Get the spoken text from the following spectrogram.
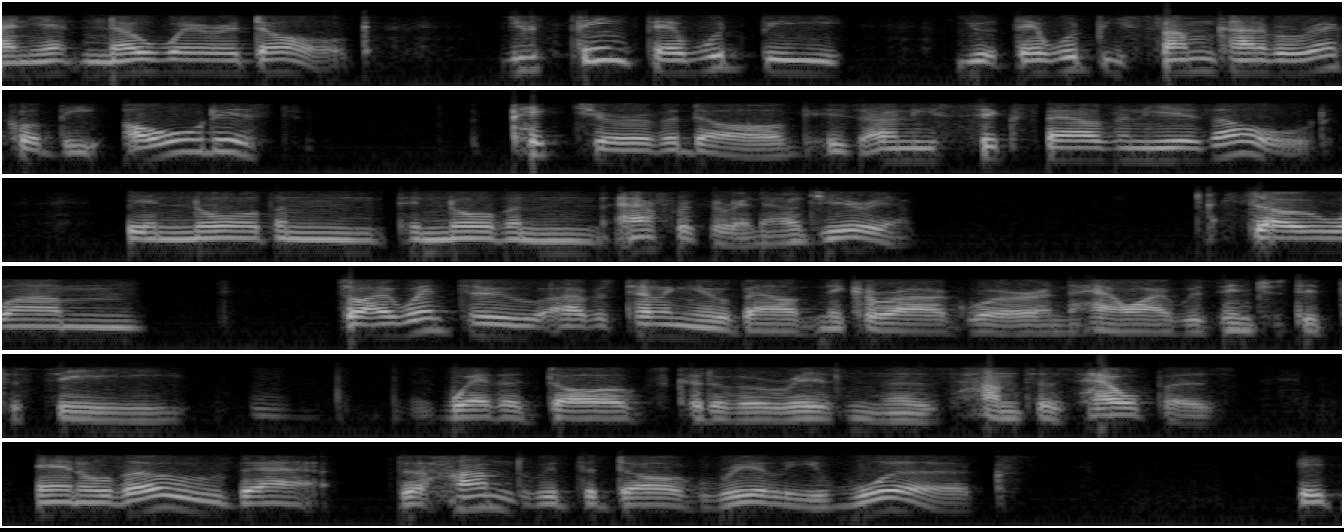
and yet nowhere a dog. You'd think there would be you, there would be some kind of a record. The oldest picture of a dog is only 6,000 years old in northern in northern Africa in Algeria. So um, so I went to I was telling you about Nicaragua and how I was interested to see whether dogs could have arisen as hunters helpers. And although that the hunt with the dog really works, it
